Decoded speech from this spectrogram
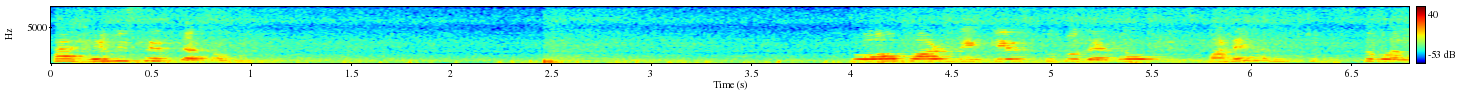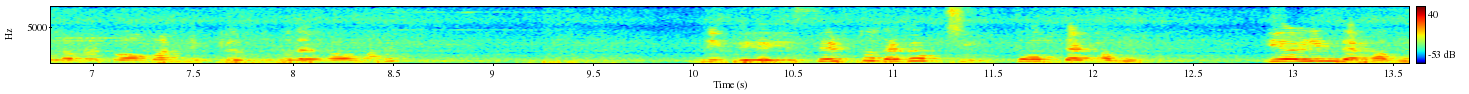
হ্যাঁ হেভি সেট দেখাবো। টপ আর নেকলেস দুটো দেখাও প্লিজ মানে আমি কিছু বুঝতে পারলাম না টপ আর নেকলেস দুটো দেখাও মানে। সেট তো দেখাচ্ছি টপ দেখাবো। ইয়াররিং দেখাবো।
